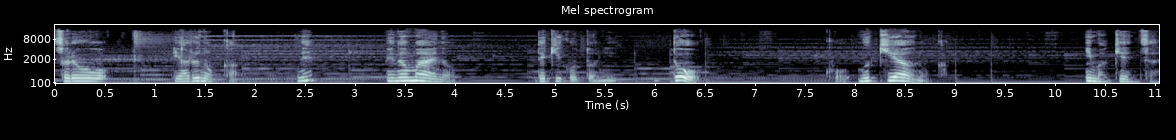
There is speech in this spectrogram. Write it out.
それをやるのかね。目の前の出来事にどうこう向き合うのか。今現在。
